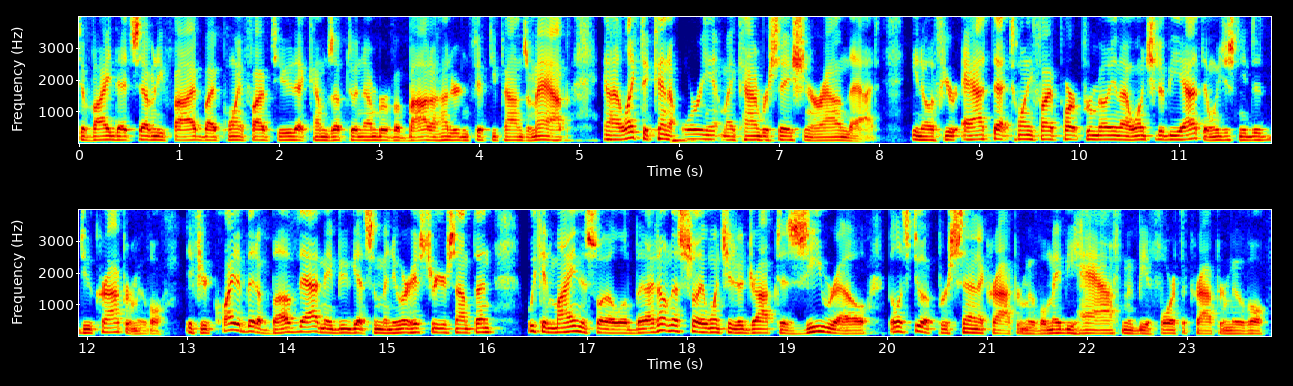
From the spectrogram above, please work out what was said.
divide that 75 by 0.52. That comes up to a number of about 150 pounds of MAP. And I like to kind of orient my conversation around that. You know, if you're at that 25 part per million I want you to be at, then we just need to do crop removal. If you're quite a bit above that, maybe you get some manure history or something, we can mine the soil a little bit. I don't necessarily want you to drop to zero, but let's do a percent of crop removal, maybe half, maybe a fourth of crop removal.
